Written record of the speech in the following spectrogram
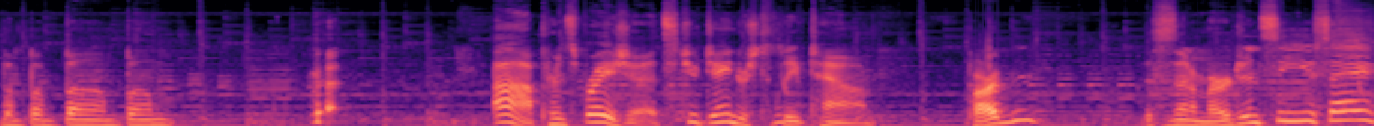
Bum bum bum bum. Ah, Prince Brazia, it's too dangerous to leave town. Pardon? This is an emergency, you say?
